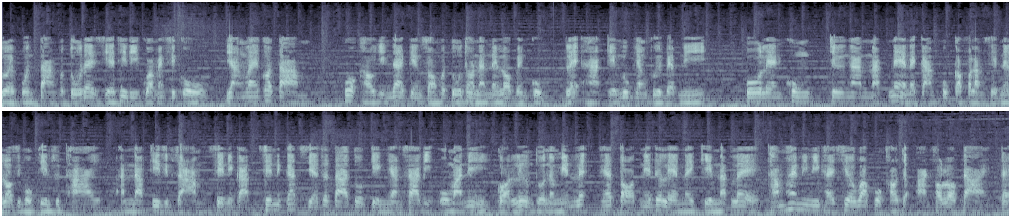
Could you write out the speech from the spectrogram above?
ด้วยผลต่างประตูได้เสียที่ดีกว่าเม็กซิโก อย่างไรก็ตาม พวกเขายิงได้เพียง 2 ประตูเท่านั้นในรอบแบ่งกลุ่ม และหากเกมลุกยังฝืดแบบนี้ โปแลนด์คงเจองานหนักแน่ในการพบกับฝรั่งเศสในรอบ 16 ทีมสุดท้าย อันดับที่ 13 เซเนกัส เซเนกัสเสียสตาตัวเก่งอย่างซาดิโอมาเน่ก่อนเริ่มทัวร์นาเมนต์และแพ้ต่อเนเธอร์แลนด์ในเกมนัดแรกทำให้ไม่มีใครเชื่อว่าพวกเขาจะผ่านเข้ารอบได้ แต่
